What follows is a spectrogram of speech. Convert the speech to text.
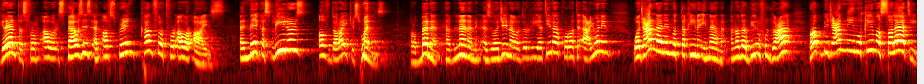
grant us from our spouses and offspring comfort for our eyes and make us leaders of the righteous ones. ربنا هب لنا من أزواجنا وذرياتنا قرة أعين واجعلنا للمتقين إماما. Another beautiful dua. رب اجعلني مقيم الصلاة.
